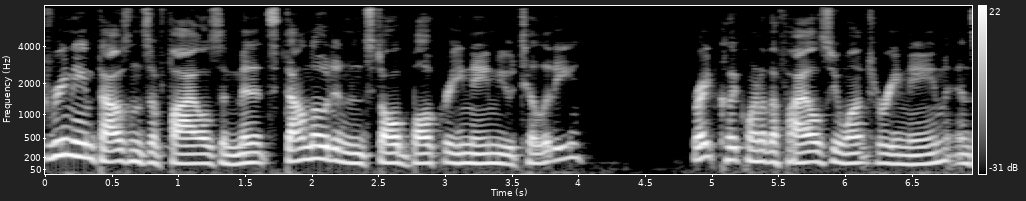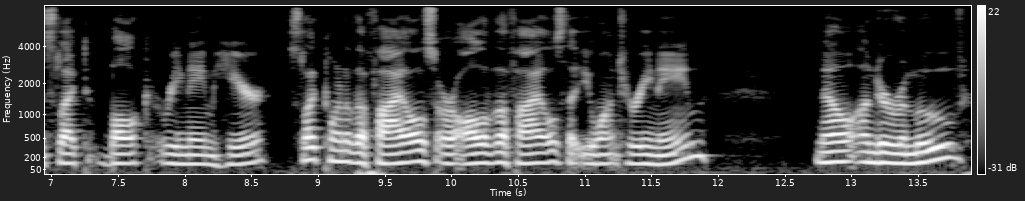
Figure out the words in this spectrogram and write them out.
To rename thousands of files in minutes, download and install Bulk Rename utility. Right-click one of the files you want to rename and select Bulk Rename here. Select one of the files or all of the files that you want to rename. Now under Remove,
